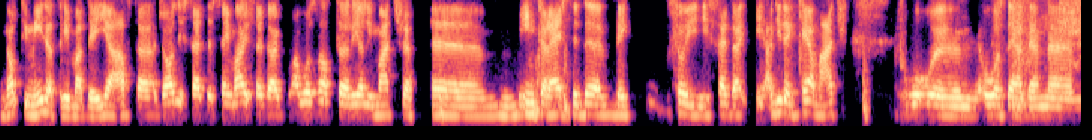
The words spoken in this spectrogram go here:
not immediately, but the year after, Jody said the same. I said I, I was not uh, really much uh, interested. Uh, they, so he said I, I didn't care much. Who, um, was there then? Um,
